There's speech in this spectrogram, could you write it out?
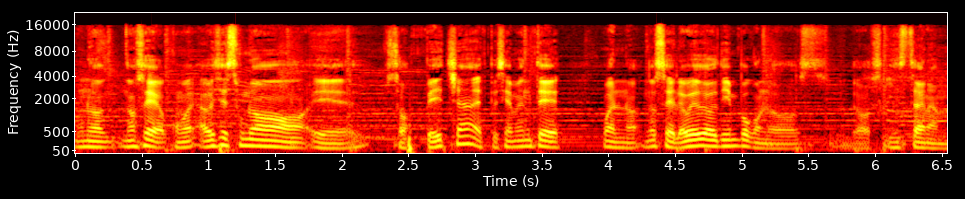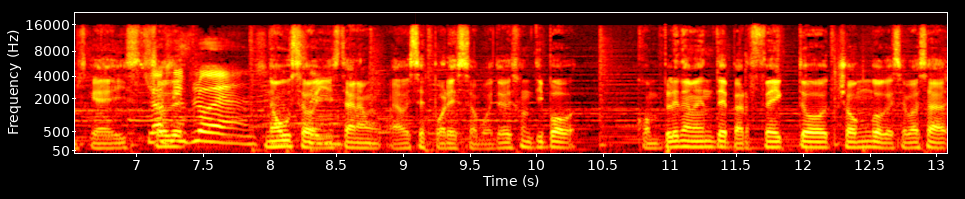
uno, no sé, a veces uno eh, sospecha, especialmente, bueno, no, sé, lo veo todo el tiempo con los, los Instagrams gays. Los Yo influencers. no uso sí. Instagram a veces por eso, porque te ves un tipo completamente perfecto, chongo, que se pasa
